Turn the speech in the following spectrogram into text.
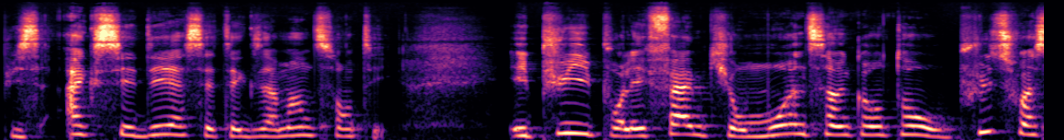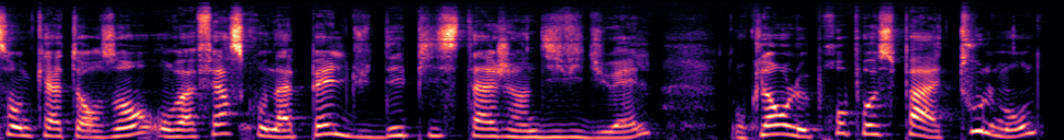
puissent accéder à cet examen de santé. Et puis, pour les femmes qui ont moins de 50 ans ou plus de 74 ans, on va faire ce qu'on appelle du dépistage individuel. Donc là, on ne le propose pas à tout le monde.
